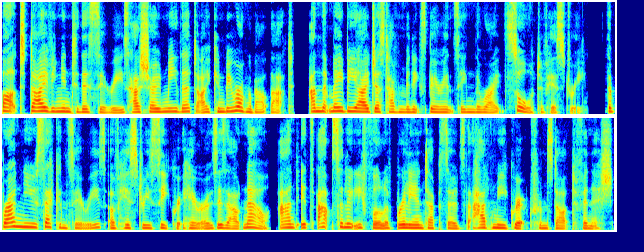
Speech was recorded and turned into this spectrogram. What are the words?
But diving into this series has shown me that I can be wrong about that, and that maybe I just haven't been experiencing the right sort of history. The brand new second series of History's Secret Heroes is out now, and it's absolutely full of brilliant episodes that had me gripped from start to finish.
